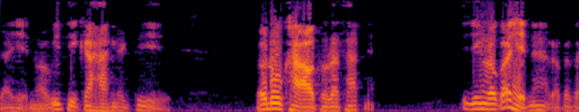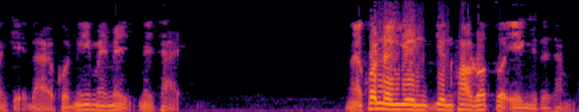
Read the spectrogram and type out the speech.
จะเห็นว่าวิธีการอย่างที่ เราดูข่าวโทรทัศน์เนี่ยจริงเราก็เห็นนะเราก็สังเกตได้คนนี้ไม่ไม่ไม่ใช่นะคนหนึ่งยืนยืนเฝ้ารถตัวเองอยู่แต่ทำไป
